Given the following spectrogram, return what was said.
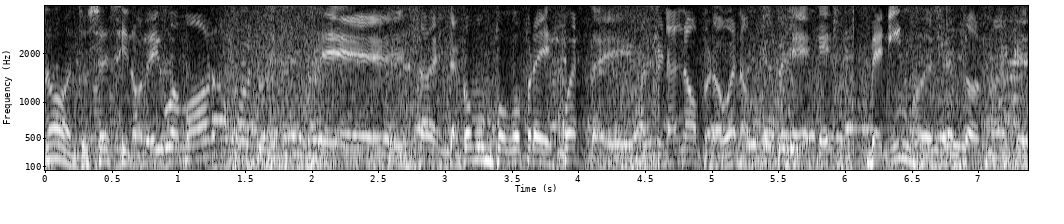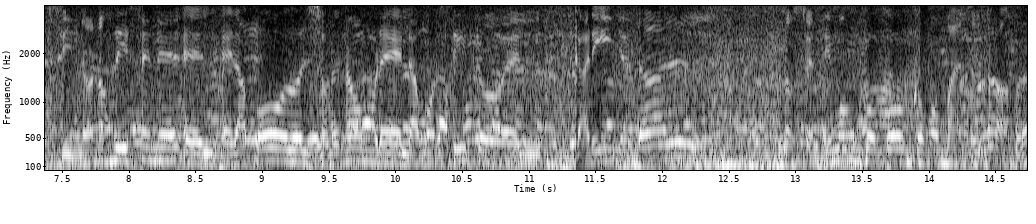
¿no? Entonces, si no le digo amor, eh, ¿sabes? Está como un poco predispuesta y al final no, pero bueno, eh, eh, venimos de ese entorno, de que si no nos dicen el, el- apodo, el sobrenombre, el amorcito, el cariño y tal, sentimos un poco como maltratados, pero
